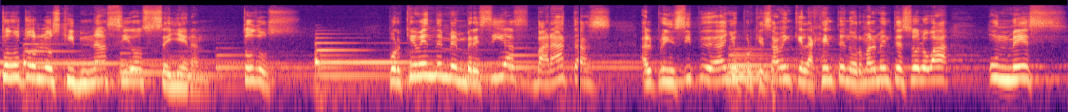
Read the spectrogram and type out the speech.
todos los gimnasios se llenan, todos. ¿Por qué venden membresías baratas al principio de año? Porque saben que la gente normalmente solo va un mes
